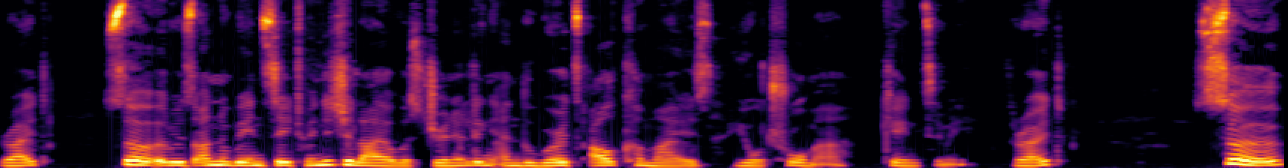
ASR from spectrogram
right? So, it was on Wednesday, 20 July, I was journaling, and the words alchemize your trauma came to me, right? So,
